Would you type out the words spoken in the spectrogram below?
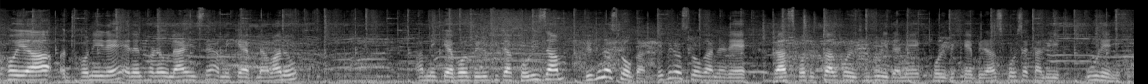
আহৈয়া ধ্বনিৰে এনেধৰণে ওলাই আহিছে। আমি কেব নামানো। আমি কেবৰ বিৰোধিতা কৰি যাম। বিভিন্ন শ্লোগান বিভিন্ন শ্লোগানেৰে ৰাজপথ উত্তাল কৰি ধুবুৰীত এনে এক পৰিৱেশে বিৰাজ কৰিছে। কালি উৰে নিশা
